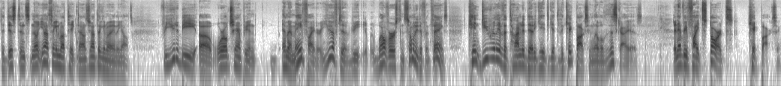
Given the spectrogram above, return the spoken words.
the distance. No, you're not thinking about takedowns. You're not thinking about anything else. For you to be a world champion MMA fighter, you have to be well versed in so many different things. Can do you really have the time to dedicate to get to the kickboxing level that this guy is? And every fight starts kickboxing.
